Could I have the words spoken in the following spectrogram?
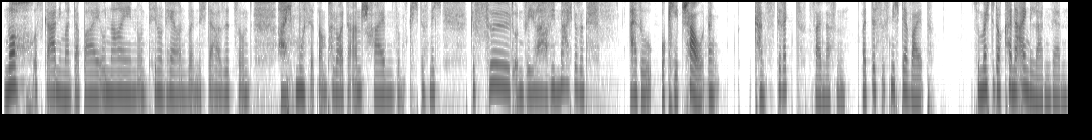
noch ist gar niemand dabei, oh nein, und hin und her. Und wenn ich da sitze und oh, ich muss jetzt noch ein paar Leute anschreiben, sonst kriege ich das nicht gefüllt und wie, oh, wie mache ich das denn? Also, okay, ciao, dann kannst du es direkt sein lassen, weil das ist nicht der Vibe. So möchte doch keiner eingeladen werden.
